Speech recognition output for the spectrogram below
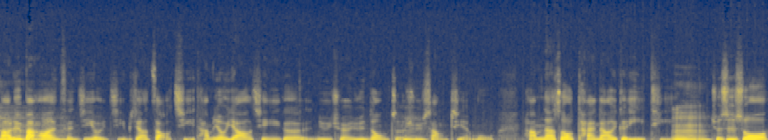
法律白话文曾经有一集比较早期，他们有邀请一个女权运动者去嗯上节目，他们那时候谈到一个议题，嗯就是说。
